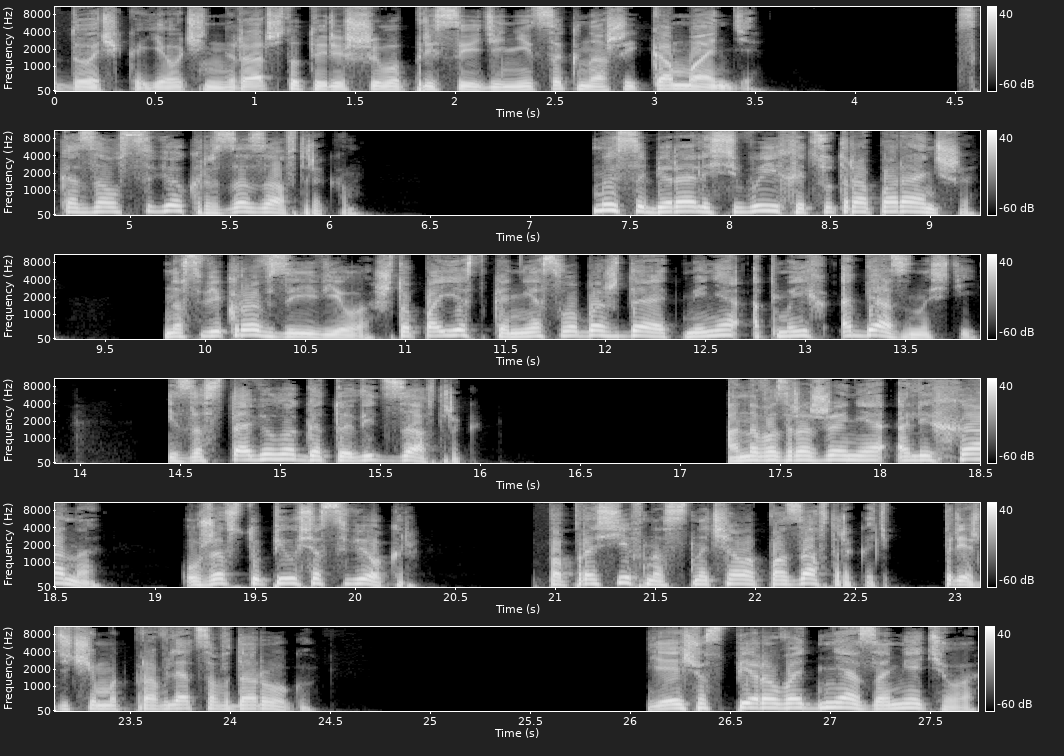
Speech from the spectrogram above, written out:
«Дочка, я очень рад, что ты решила присоединиться к нашей команде», сказал свекр за завтраком. Мы собирались выехать с утра пораньше, но свекровь заявила, что поездка не освобождает меня от моих обязанностей и заставила готовить завтрак. А на возражение Алихана уже вступился свекр, попросив нас сначала позавтракать, прежде чем отправляться в дорогу. Я еще с первого дня заметила,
